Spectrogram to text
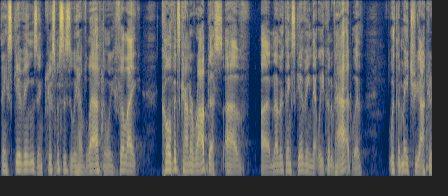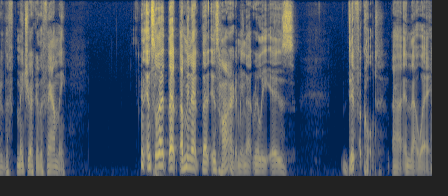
Thanksgivings and Christmases do we have left. And we feel like COVID's kind of robbed us of another Thanksgiving that we could have had with with the matriarch of the matriarch of the family. And, and so that that I mean that that is hard. I mean that really is difficult uh, in that way.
